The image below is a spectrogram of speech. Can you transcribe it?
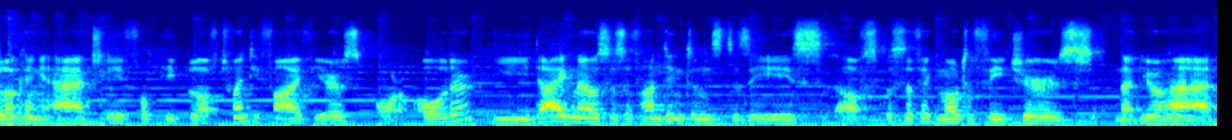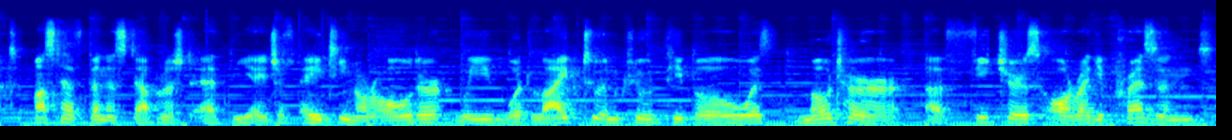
looking actually for people of 25 years or older. The diagnosis of Huntington's disease of specific motor features that you had must have been established at the age of 18 or older. We would like to include people with motor uh, features already present,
